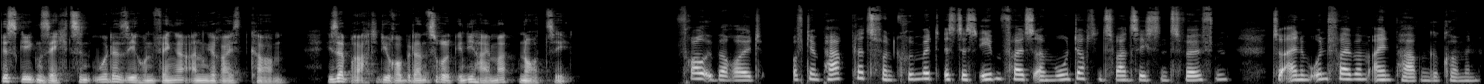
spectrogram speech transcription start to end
bis gegen 16 Uhr der Seehundfänger angereist kam. Dieser brachte die Robbe dann zurück in die Heimat Nordsee. Frau überrollt. Auf dem Parkplatz von Krümmet ist es ebenfalls am Montag, den 20.12., zu einem Unfall beim Einparken gekommen.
